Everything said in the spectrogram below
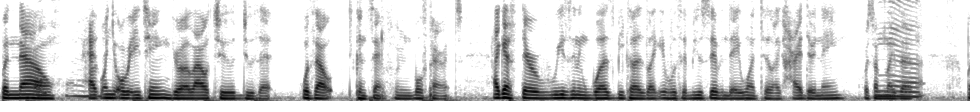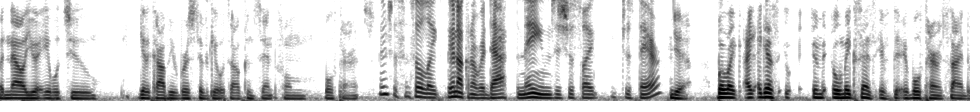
But now, Both? at, when you're over 18, you're allowed to do that without consent from both parents. I guess their reasoning was because like it was abusive and they wanted to like hide their name or something like Yeah. that. But now you're able to get a copy of birth certificate without consent from both parents. Interesting. So like they're not gonna redact the names. It's just like just there. Yeah, but like I, I guess it, it, it would make sense if, the, if both parents signed the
